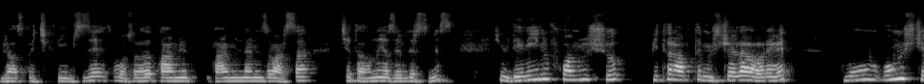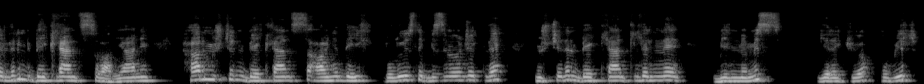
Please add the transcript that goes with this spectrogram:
biraz açıklayayım size. O sırada tahmin, tahminleriniz varsa chat alanına yazabilirsiniz. Şimdi deneyimin formülü şu. Bir tarafta müşteriler var evet. Ama o, o müşterilerin bir beklentisi var. Yani her müşterinin beklentisi aynı değil. Dolayısıyla bizim öncelikle müşterilerin beklentilerini bilmemiz gerekiyor. Bu bir.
